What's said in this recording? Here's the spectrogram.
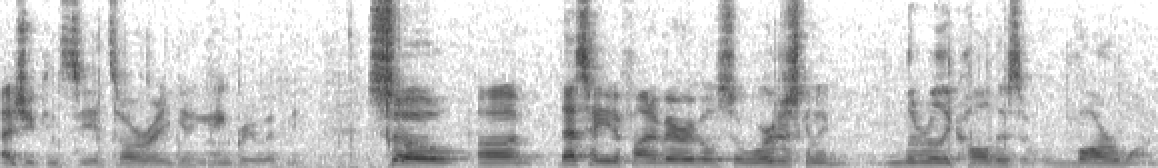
As you can see, it's already getting angry with me. So um, that's how you define a variable. So we're just going to literally call this var1.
